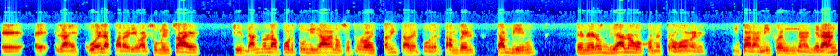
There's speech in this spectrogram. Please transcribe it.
eh, eh, las escuelas para llevar su mensaje sin darnos la oportunidad a nosotros los estadistas de poder también, tener un diálogo con nuestros jóvenes. Y para mí fue una gran,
